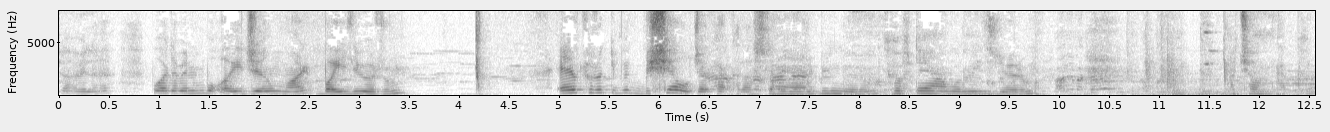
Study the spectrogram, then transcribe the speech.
Şöyle. Bu arada benim bu ayıcığım var. Bayılıyorum. Ev turu gibi bir şey olacak arkadaşlar yani bilmiyorum. Köfte yağmuru izliyorum. Açalım kapıyı.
